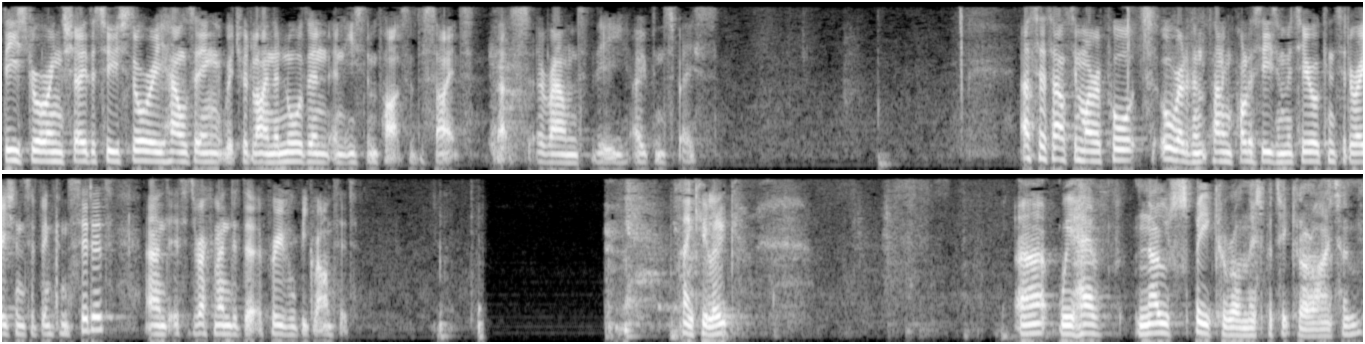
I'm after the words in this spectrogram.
These drawings show the two story housing which would line the northern and eastern parts of the site. That's around the open space. As set out in my report, all relevant planning policies and material considerations have been considered, and it is recommended that approval be granted. Thank you, Luke. Uh, we have no speaker on this particular item.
